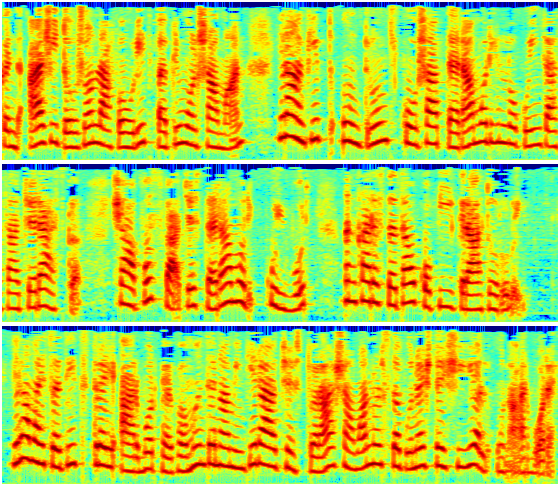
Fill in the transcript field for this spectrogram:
când Aji Tojon l-a făurit pe primul șaman, el a înfipt un trunchi cu șapte ramuri în locuința sa cerească și a pus pe aceste ramuri cuiburi în care stăteau copiii creatorului. El a mai sădit trei arbori pe pământ în amintirea acestora, șamanul stăpânește și el un arbore,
